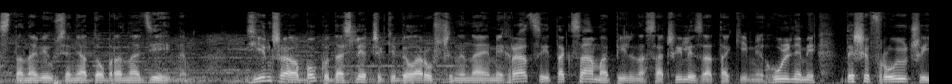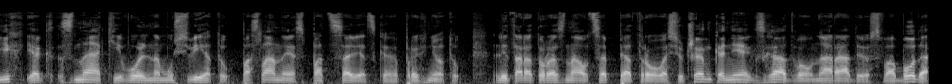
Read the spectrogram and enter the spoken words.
станавіўся нядобранадзейным З іншага боку даследчыкі беларушчыны на эміграцыі таксама пільна сачылі за такімі гульнямі, дэшыфруючы іх як знакі вольнаму свету, пасланыя з-пад савецкага прыгнёту. Літаратуразнаўца Пятро Васючэнка неяк згадваў на радыё свабода,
